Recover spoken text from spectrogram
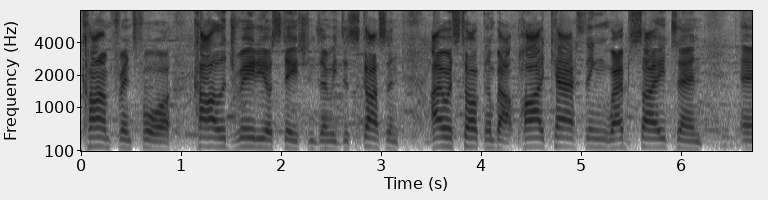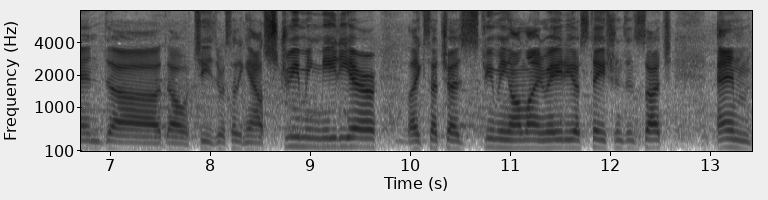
conference for college radio stations, and we discussed. And I was talking about podcasting, websites, and and uh, oh, geez, there was something else, streaming media, like such as streaming online radio stations and such, and.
